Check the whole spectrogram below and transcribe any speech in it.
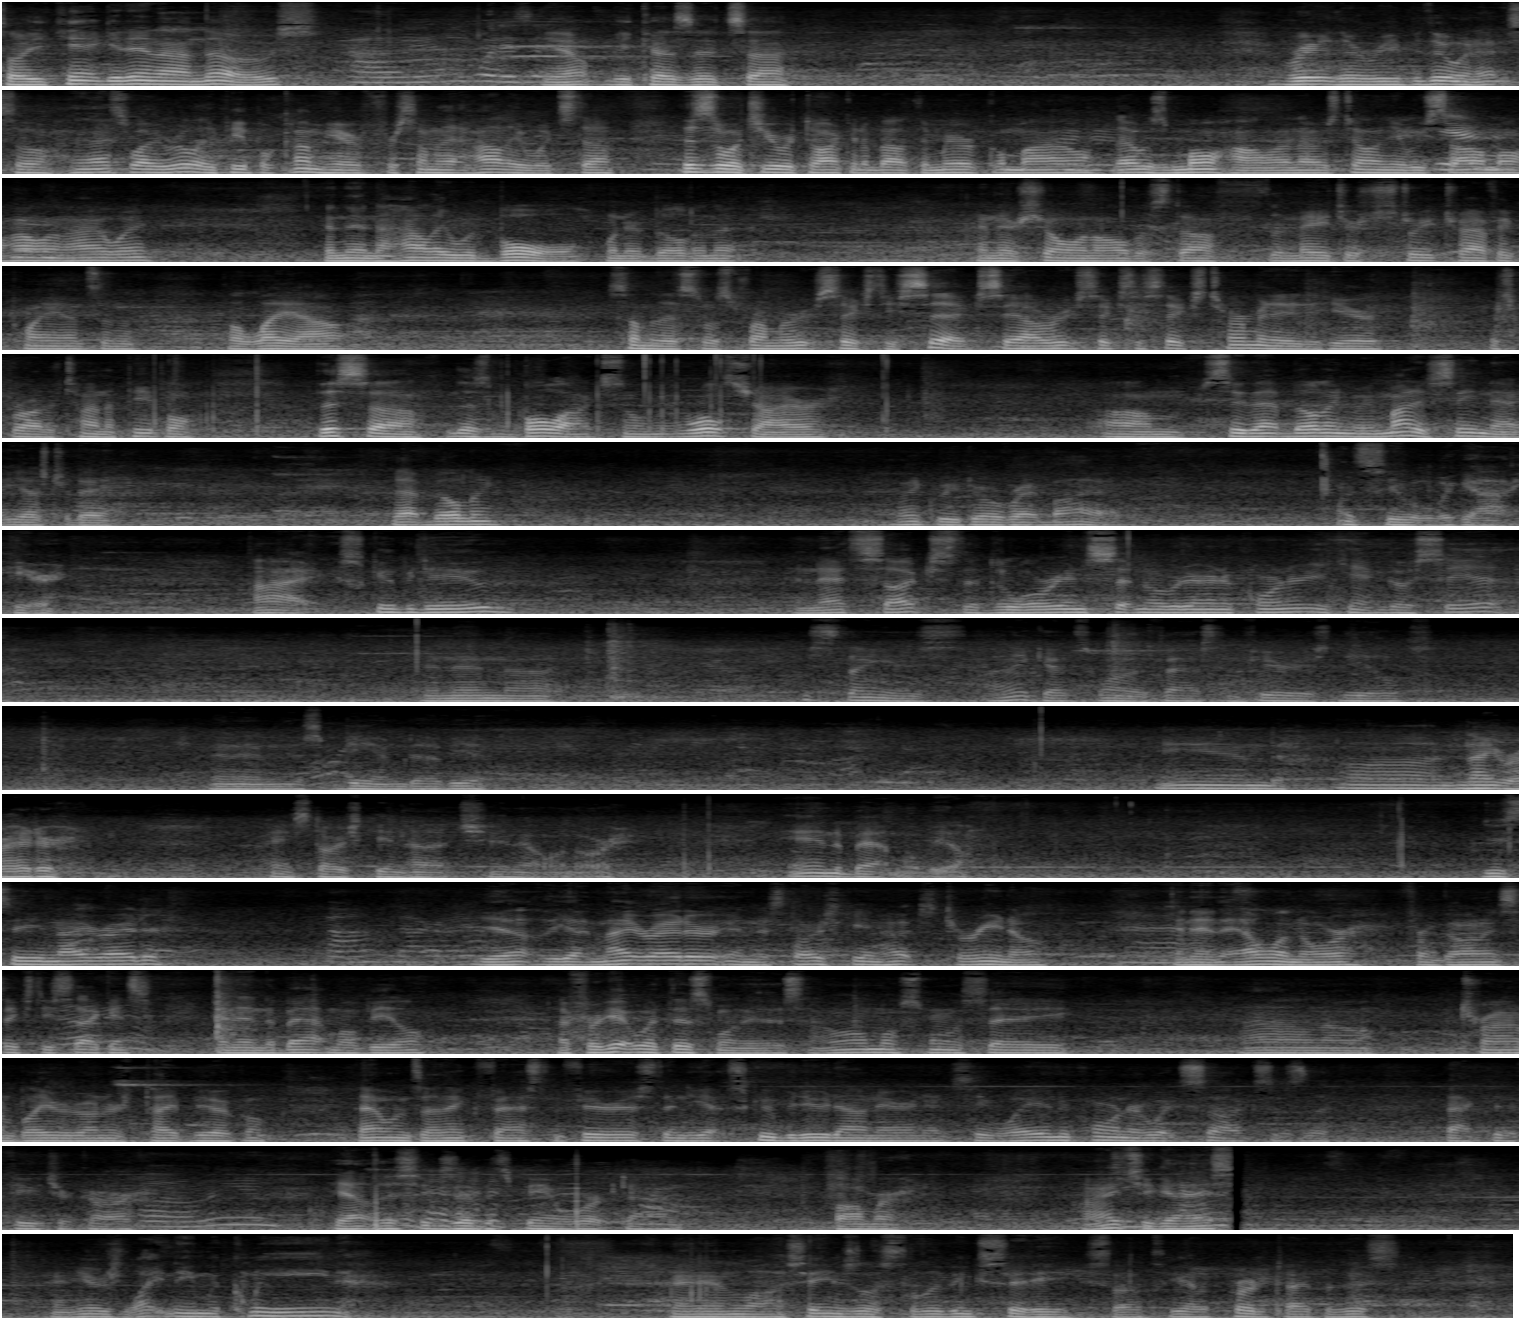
So you can't get in on those. Oh, yeah? What is it? Yeah, because it's uh, re- they're redoing it. So and that's why really people come here for some of that Hollywood stuff. This is what you were talking about, the Miracle Mile. That was Mulholland. I was telling you we saw Yeah. Mulholland Highway, and then the Hollywood Bowl when they're building it, and they're showing all the stuff, the major street traffic plans and the layout. Some of this was from Route 66. See how Route 66 terminated here, which brought a ton of people. This uh, this Bullocks in Wilshire. Um, see that building? We might have seen that yesterday. That building. I think we drove right by it. Let's see what we got here. All right, Scooby Doo. And that sucks. The DeLorean's sitting over there in the corner. You can't go see it. And then uh, this thing is, I think that's one of the Fast and Furious deals. And then this BMW. And uh, Knight Rider. And Starsky and Hutch in Eleanor. And the Batmobile. Do you see Knight Rider? Not. Yeah, they got Knight Rider and the Starsky and Hutch Torino, and then Eleanor from Gone in 60 Seconds, and then the Batmobile. I forget what this one is. I almost want to say, I don't know, Tron Blade Runner type vehicle. That one's, I think, Fast and Furious. Then you got Scooby Doo down there, and then see way in the corner, which sucks, is the Back to the Future car. Oh, man. Yeah, this exhibit's being worked on. Bummer. All right, you guys. And here's Lightning McQueen. And in Los Angeles, the living city. So you got a prototype of this.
